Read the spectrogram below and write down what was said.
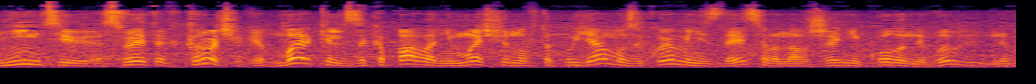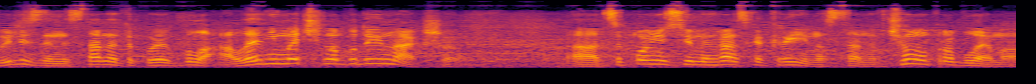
Німці свої коротше, Меркель закопала Німеччину в таку яму, з якої мені здається, вона вже ніколи не вилізе, не стане такою, як була. Але Німеччина буде інакшою. А це повністю іммігрантська країна стане. В чому проблема?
